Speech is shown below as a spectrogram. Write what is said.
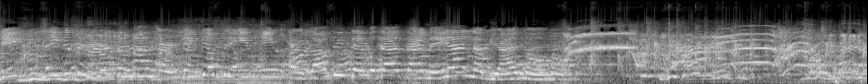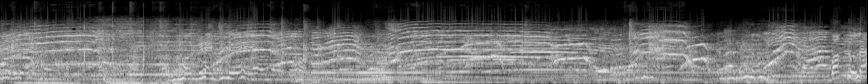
ladies and gentlemen, our lady of the evening, our lovely debutante, Inea Labiano. Mag-graduate yan ako. Bakla.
